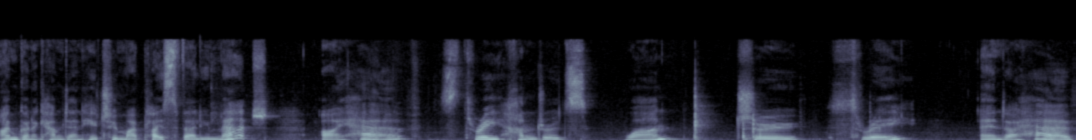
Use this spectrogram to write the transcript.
I'm going to come down here to my place value mat. I have three hundreds. One, two, three, and I have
